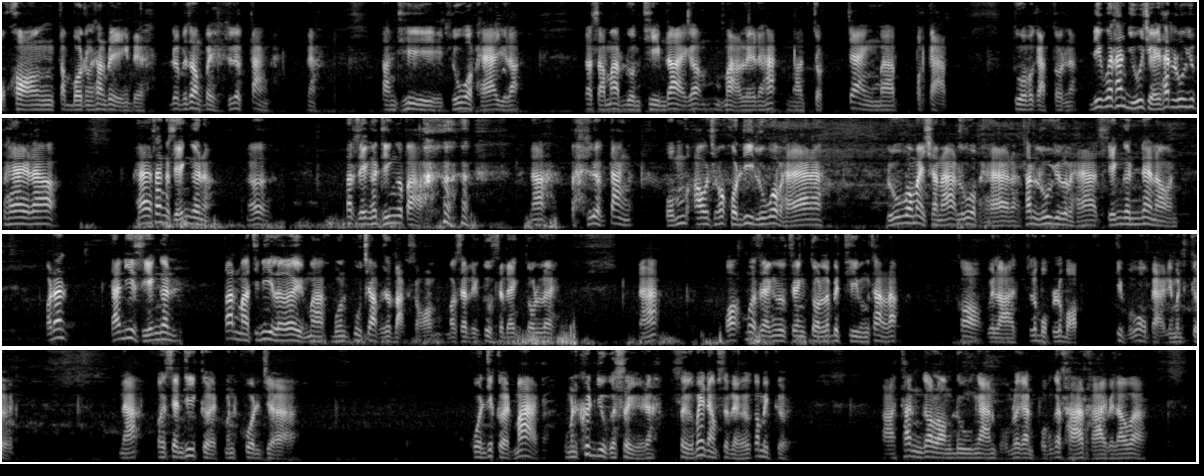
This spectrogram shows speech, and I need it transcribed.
ปกครองตำบลของท่านไปเองเด้อโดยไม่ต้องไปเลือกตั้ง นะตามที่รู้ว่าแพ้อยู่แล้วถ้าสามารถรวมทีมได้ก็มาเลยนะฮะมาจดแจ้งมาประกาศตัวประกาศตนนะดีกว่าท่านอยู่เฉยท่านรู้อยู่แพ้แล้ว แพ้ท่านก็เสียเงินอะ เออท่านเสียเงินทิ้งก็เปล่านะไปเลือกตั้ง ผมเอาเฉพาะคนที่รู้ว่าแพ้นะรู้ว่าไม่ชนะรู้ว่าแพ้นะท่านรู้อยู่แล้วแพ้เสียเงินแน่นอน เพราะฉะนั้นแทนที่เสียเงินท่านมาที่นี่เลยมาบนกู้ชาติประชาตักสองมาแสดงตัวแสดงตนเลยนะฮะเพราะเมื่อแสดงตัวแสดงตนแล้วเป็นทีมของท่านแล้ว ก็เวลาระบบระบบที่ผมออกแบบนี้มันเกิดนะเปอร์เซ็นต์ที่เกิดมันควรจะ ควรจะเกิดมาก มันขึ้นอยู่กับสื่อนะสื่อไม่นำเสนอก็ไม่เกิดท่านก็ลองดูงานผมแล้วกันผมก็ท้าทายไปแล้วว่า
